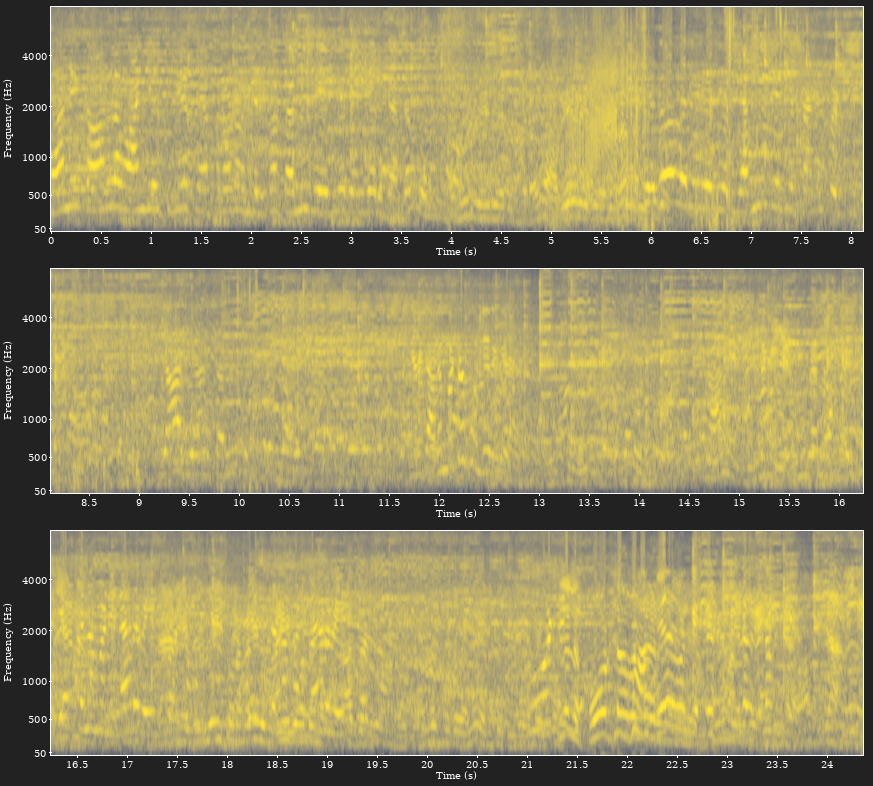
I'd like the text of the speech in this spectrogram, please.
சாமி காலைல வாங்கி வச்சுக்கே பேப்பரோட வந்திருக்கோம். தமிழ் ரேடியர் எங்க இருக்காங்க சொல்லுங்க ரேடியோ ஏதோ ஒரு ரேடியர் தமிழ் படிச்சிருக்கோம் யார் யார்? தமிழ் எனக்கு அதை மட்டும் சொல்லிருங்க. சாமி, எத்தனை மணி நேரம் வெயிட் போட்டோ. நீங்க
